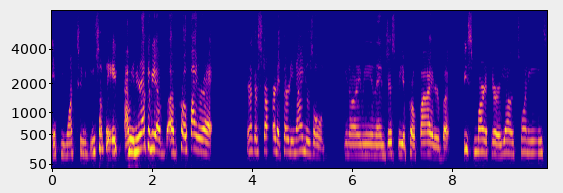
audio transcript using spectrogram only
if you want to do something i mean you're not going to be a, a pro fighter at you're not going to start at 39 years old you know what i mean and just be a pro fighter but be smart if you're a young 20s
